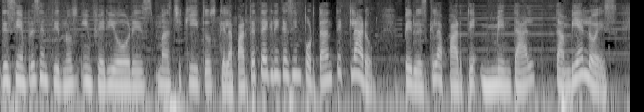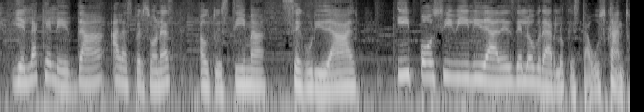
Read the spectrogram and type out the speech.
de siempre sentirnos inferiores, más chiquitos, que la parte técnica es importante, claro, pero es que la parte mental también lo es, y es la que le da a las personas autoestima, seguridad y posibilidades de lograr lo que está buscando.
